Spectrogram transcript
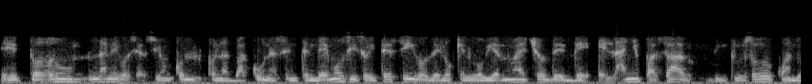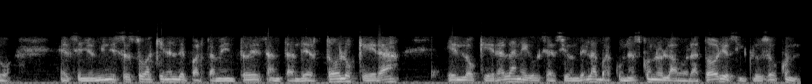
eh, toda una negociación con, con, las vacunas. Entendemos y soy testigo de lo que el gobierno ha hecho desde el año pasado, incluso cuando el señor ministro estuvo aquí en el departamento de Santander, todo lo que era en lo que era la negociación de las vacunas con los laboratorios, incluso con,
